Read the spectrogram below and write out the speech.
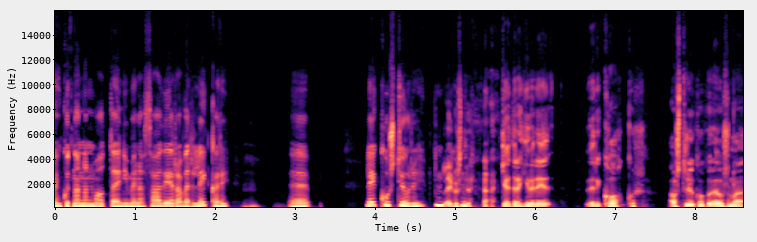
einhvern annan máta en ég meina það er að vera leikari. Mhm. uh, leikústjóri. Leikustur getur ekki verið, verið kokkur ástriðu kokkur eða svona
